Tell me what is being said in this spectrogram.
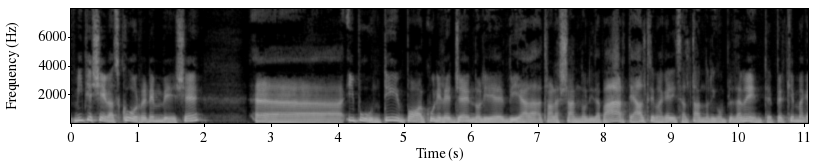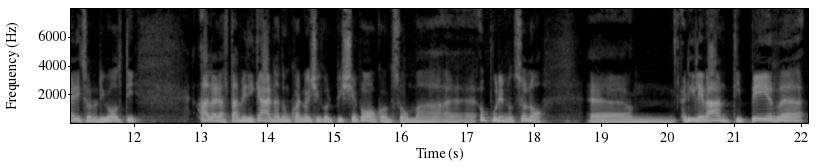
Mi piaceva scorrere invece eh, i punti, un po' alcuni leggendoli e via, tralasciandoli da parte, altri magari saltandoli completamente, perché magari sono rivolti alla realtà americana, dunque a noi ci colpisce poco, insomma, eh, oppure non sono eh, rilevanti per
